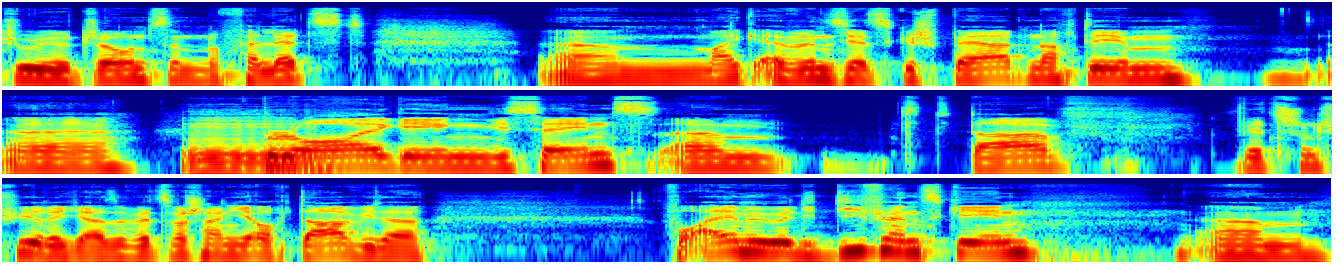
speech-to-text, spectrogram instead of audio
Julio Jones sind noch verletzt. Ähm, Mike Evans jetzt gesperrt nach dem äh, mm. Brawl gegen die Saints. Ähm, da wird es schon schwierig. Also wird es wahrscheinlich auch da wieder vor allem über die Defense gehen. Ähm,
